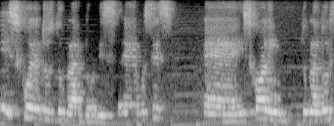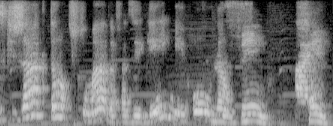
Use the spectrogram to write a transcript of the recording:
E a escolha dos dubladores? É, vocês é, escolhem dubladores que já estão acostumados a fazer game ou não? Sim, ah, é? sim.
